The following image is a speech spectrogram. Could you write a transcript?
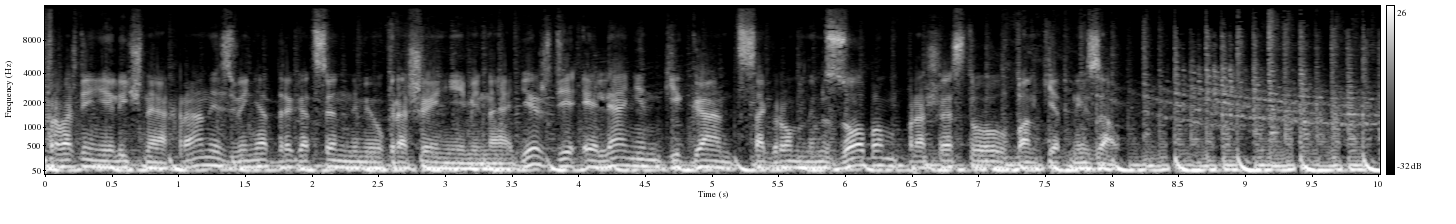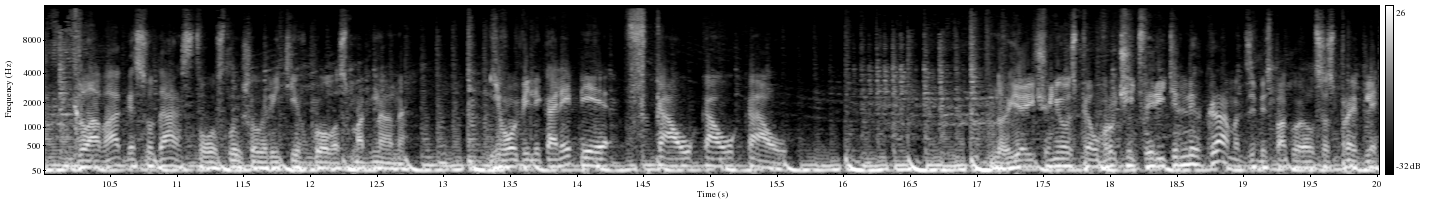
Сопровождении личной охраны звенят драгоценными украшениями на одежде. Элянин-гигант с огромным зобом прошествовал в банкетный зал. «Глава государства!» — услышал ретив голос Магнана. «Его великолепие в кау-кау-кау!» «Но я еще не успел вручить верительных грамот», — забеспокоился Спредли.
